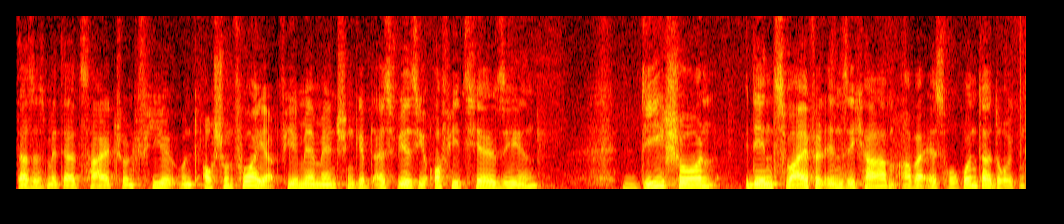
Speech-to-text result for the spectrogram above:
dass es mit der Zeit schon viel und auch schon vorher viel mehr Menschen gibt, als wir sie offiziell sehen, die schon den Zweifel in sich haben, aber es runterdrücken.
